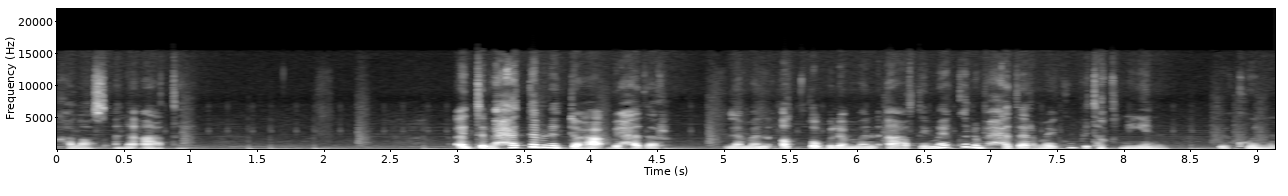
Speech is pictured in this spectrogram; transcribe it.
خلاص أنا أعطي. انتبه حتى من الدعاء بحذر. لما أطلب ولما أعطي ما يكون بحذر ما يكون بتقنين ويكون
